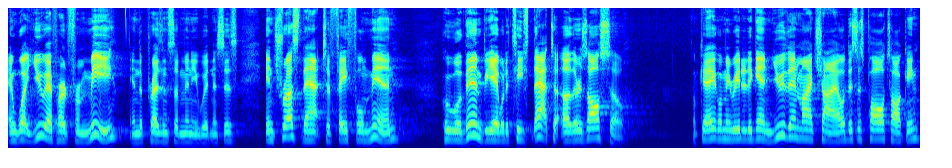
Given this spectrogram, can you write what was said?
And what you have heard from me in the presence of many witnesses, entrust that to faithful men who will then be able to teach that to others also. Okay, let me read it again. You then, my child, this is Paul talking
